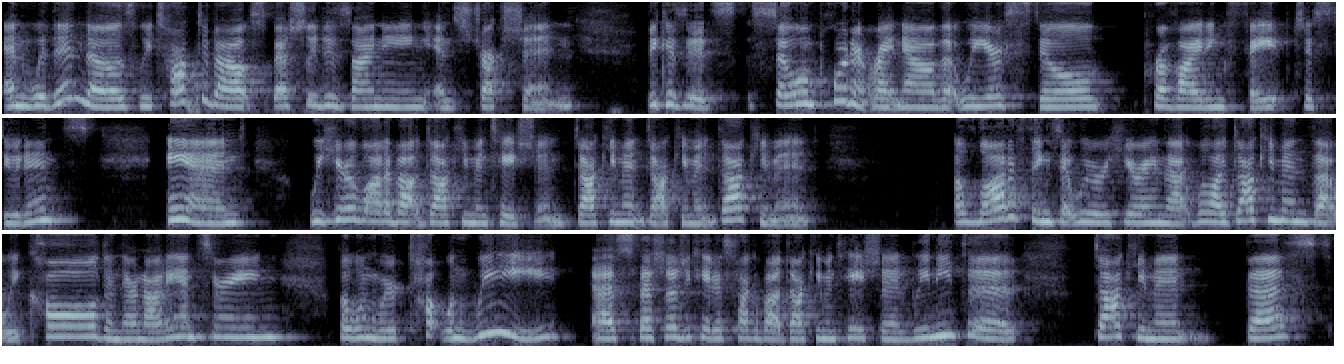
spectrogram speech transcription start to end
And within those, we talked about specially designing instruction because it's so important right now that we are still providing FAPE to students. And we hear a lot about documentation document, document, document. A lot of things that we were hearing that, well, I document that we called and they're not answering. But when we're taught, when we as special educators talk about documentation, we need to document best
